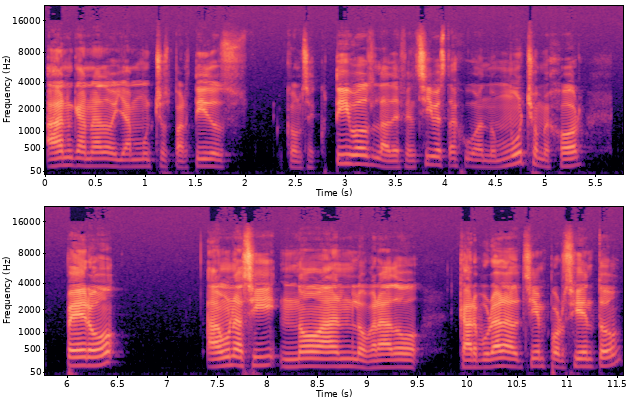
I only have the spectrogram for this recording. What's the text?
han ganado ya muchos partidos consecutivos, la defensiva está jugando mucho mejor, pero aún así no han logrado carburar al 100%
